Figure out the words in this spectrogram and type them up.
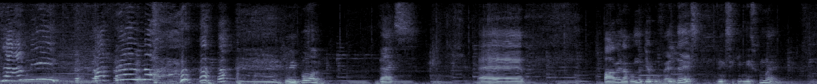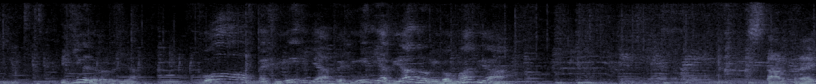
Γιάννη, τα θέλω! λοιπόν, εντάξει. Ε, πάμε να πούμε δύο κουβέντες πριν ξεκινήσουμε. Τι γίνεται εδώ, παιδιά; Πω, παιχνίδια, παιχνίδια, διάδρομοι, δωμάτια. Star Trek.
